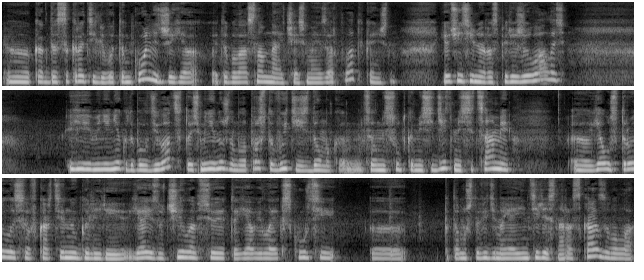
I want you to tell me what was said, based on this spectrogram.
э, когда сократили в этом колледже, я, это была основная часть моей зарплаты, конечно, я очень сильно распереживалась, и мне некуда было деваться, то есть мне нужно было просто выйти из дома, целыми сутками сидеть, месяцами. Э, я устроилась в картинную галерею, я изучила все это, я вела экскурсии, э, потому что, видимо, я интересно рассказывала.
